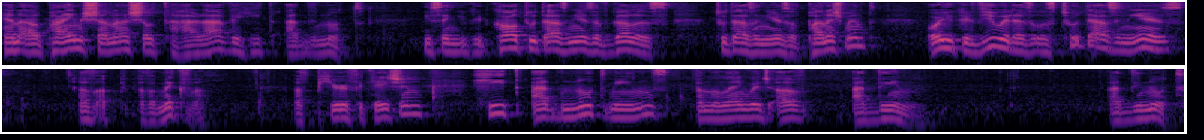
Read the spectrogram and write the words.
הן אלפיים שנה של טהרה והתעדנות. He's saying you could call 2,000 years of galus 2,000 years of punishment, or you could view it as it was 2,000 years of a, of a mikvah, of purification. Hitadnut means from the language of adin, adinut.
